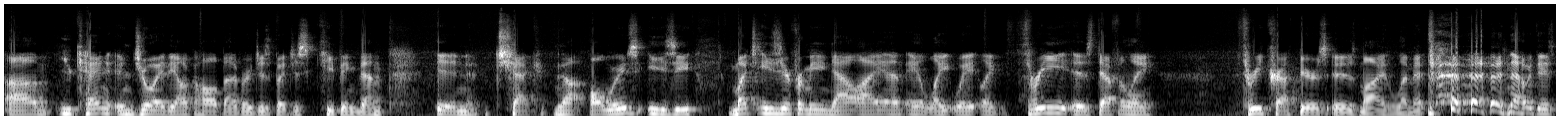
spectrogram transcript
Um, you can enjoy the alcohol beverages, but just keeping them in check. Not always easy. Much easier for me now. I am a lightweight. Like three is definitely three craft beers is my limit nowadays.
